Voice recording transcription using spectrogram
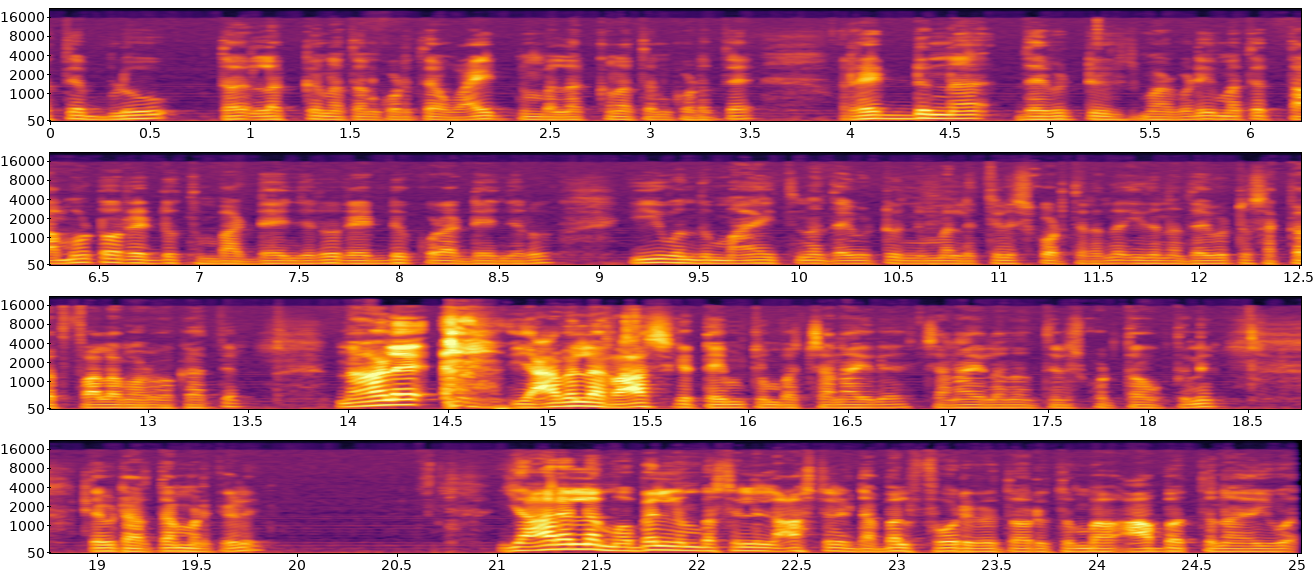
ಮತ್ತು ಬ್ಲೂ ತ ಲಕ್ಕನ್ನು ತಂದುಕೊಡುತ್ತೆ. ವೈಟ್ ತುಂಬ ಲಕ್ಕನ್ನು ತಂದುಕೊಡುತ್ತೆ. ರೆಡ್ಡನ್ನು ದಯವಿಟ್ಟು ಯೂಸ್ ಮಾಡಬೇಡಿ. ಮತ್ತು ಟೊಮೊಟೊ ರೆಡ್ಡು ತುಂಬ ಡೇಂಜರು, ರೆಡ್ಡು ಕೂಡ ಡೇಂಜರು. ಈ ಒಂದು ಮಾಹಿತಿನ ದಯವಿಟ್ಟು ನಿಮ್ಮಲ್ಲಿ ತಿಳಿಸ್ಕೊಡ್ತೀರಂದ್ರೆ ಇದನ್ನು ದಯವಿಟ್ಟು ಸಖತ್ ಫಾಲೋ ಮಾಡಬೇಕಾಗತ್ತೆ. ನಾಳೆ ಯಾವೆಲ್ಲ ರಾಸಿಗೆ ಟೈಮ್ ತುಂಬ ಚೆನ್ನಾಗಿದೆ, ಚೆನ್ನಾಗಿಲ್ಲ ನಾನು ತಿಳಿಸ್ಕೊಡ್ತಾ ಹೋಗ್ತೀನಿ. ದಯವಿಟ್ಟು ಅರ್ಥ ಮಾಡ್ಕೊಳ್ಳಿ. ಯಾರೆಲ್ಲ ಮೊಬೈಲ್ ನಂಬರ್ಸಲ್ಲಿ ಲಾಸ್ಟಲ್ಲಿ ಡಬಲ್ ಫೋರ್ ಇರುತ್ತೋ ಅವ್ರಿಗೆ ತುಂಬ ಆಪತ್ತನ್ನು ಇವ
